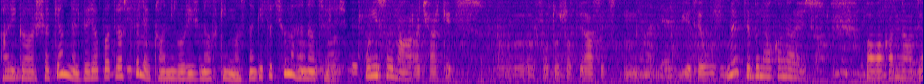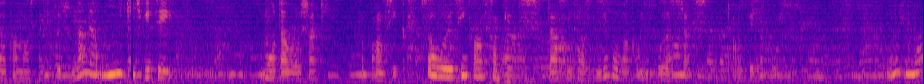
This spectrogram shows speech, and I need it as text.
Արիգա Արշակյանն էլ վերապատրաստվել է, քանի որ իր նախկին մասնագիտությունը հնացել էր։ Ունիսոնը առաջարկեց Photoshop-ի ասեց, եթե ուզում ես, դե բնական է այս բավականին արդիական մասնագիտությունն է, մի քիչ գիտեի մոտավորոշակի հպանցիկ։ Սովորեցինք անցակետ դասընթացները բավականին խորացրած տարբերակով։ Ու հիմա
